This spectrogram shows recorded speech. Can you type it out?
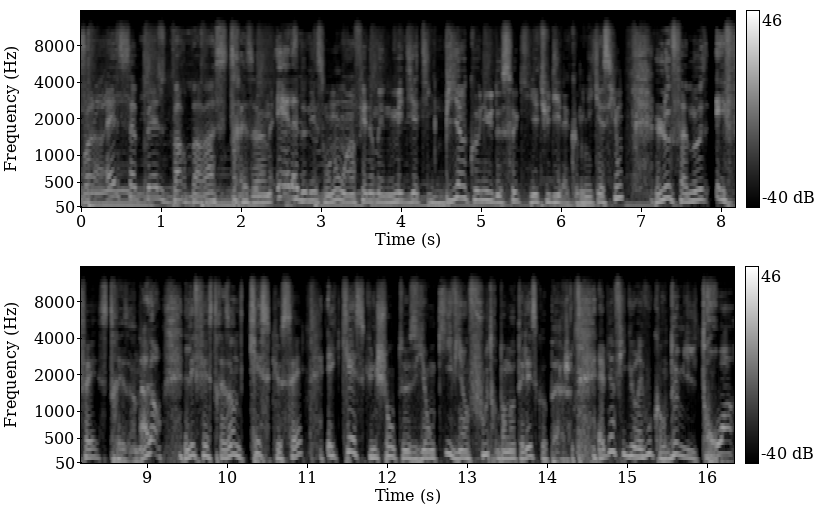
Voilà, elle s'appelle Barbara Streisand et elle a donné son nom à un phénomène médiatique bien connu de ceux qui étudient la communication, le fameux effet Streisand. Alors, l'effet Streisand, qu'est-ce que c'est et qu'est-ce qu'une chanteuse yankee vient foutre dans nos télescopages? Eh bien, figurez-vous qu'en 2003,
